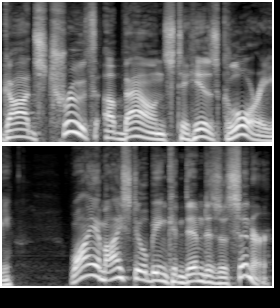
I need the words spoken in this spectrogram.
God's truth abounds to His glory, why am I still being condemned as a sinner?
